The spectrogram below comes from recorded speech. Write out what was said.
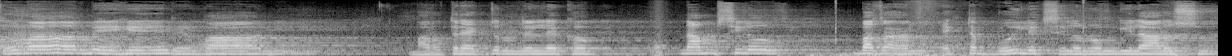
তোমার মেঘের বাণী। ভারতের একজন লেখক, নাম ছিল বাজান, একটা বই লিখছিল রঙ্গিলা রসুল।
